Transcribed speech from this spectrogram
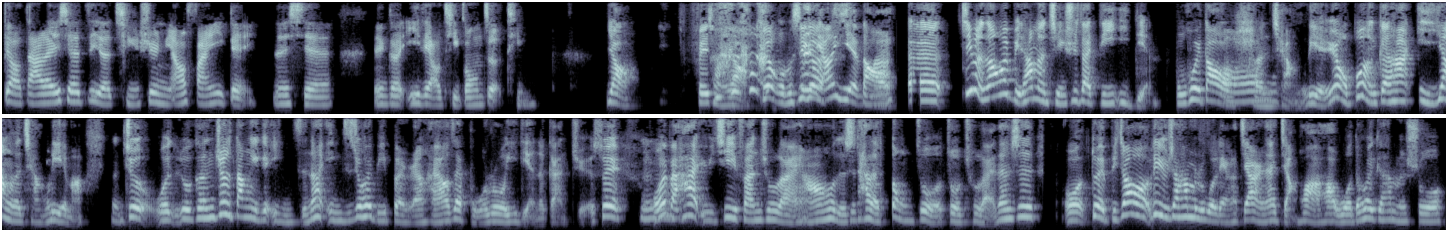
表达了一些自己的情绪，你要翻译给那些那个医疗提供者听，要。非常要，所以我们是一个导，呃，基本上会比他们的情绪再低一点，不会到很强烈，oh. 因为我不能跟他一样的强烈嘛。就我我可能就是当一个影子，那影子就会比本人还要再薄弱一点的感觉，所以我会把他的语气翻出来，然后或者是他的动作做出来。但是我对比较，例如像他们如果两个家人在讲话的话，我都会跟他们说。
